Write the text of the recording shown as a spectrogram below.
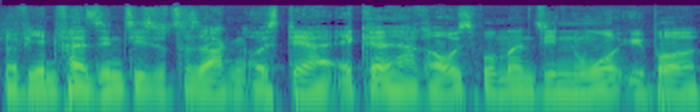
Und auf jeden Fall sind sie sozusagen aus der Ecke heraus, wo man sie nur über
